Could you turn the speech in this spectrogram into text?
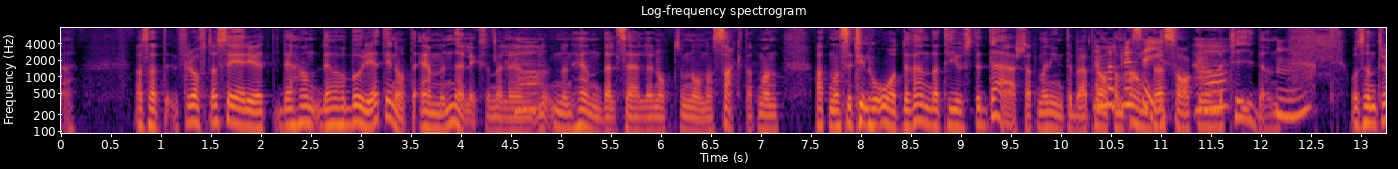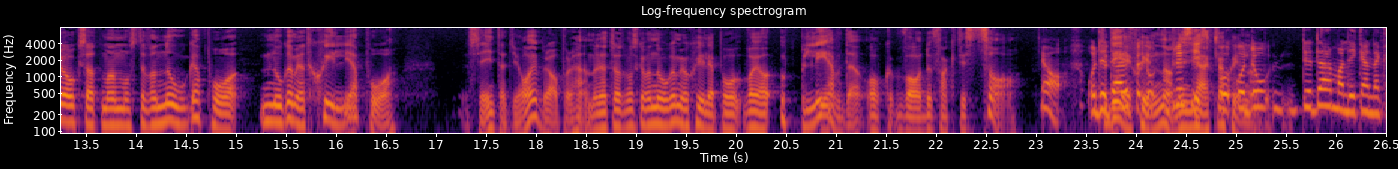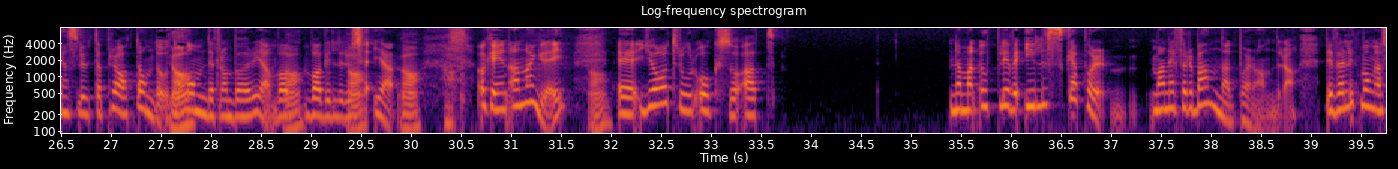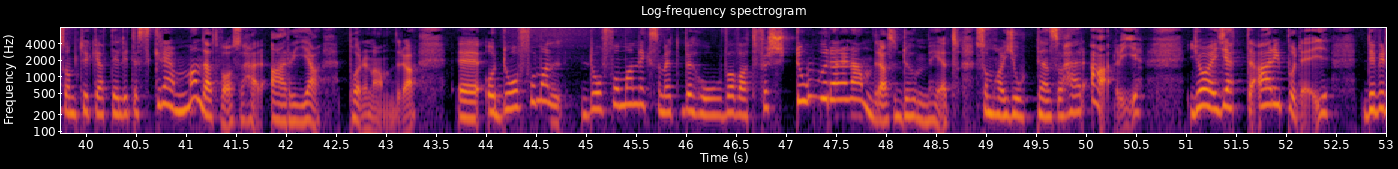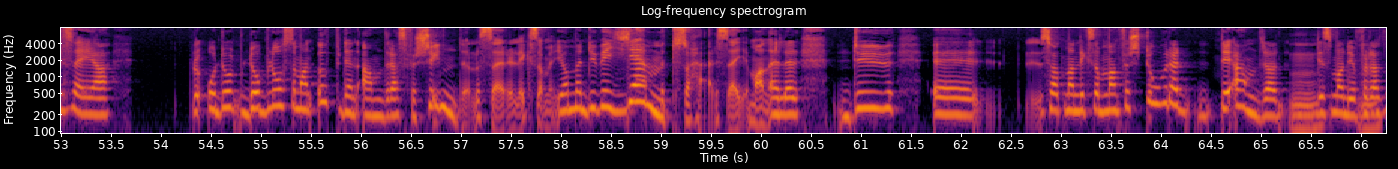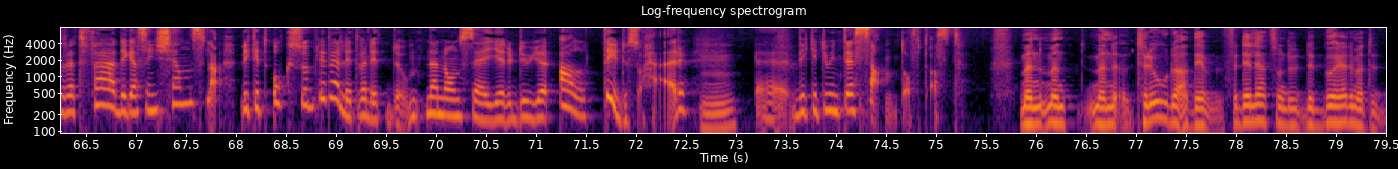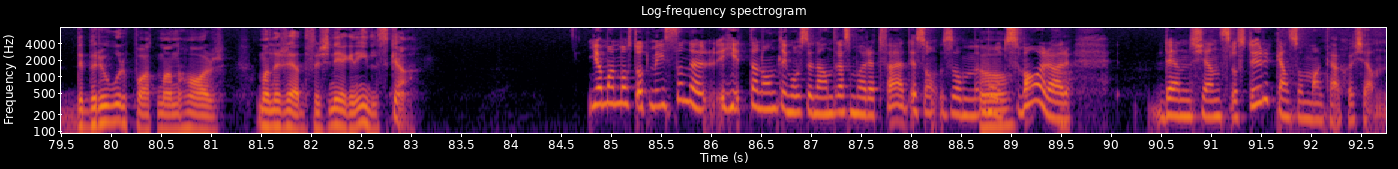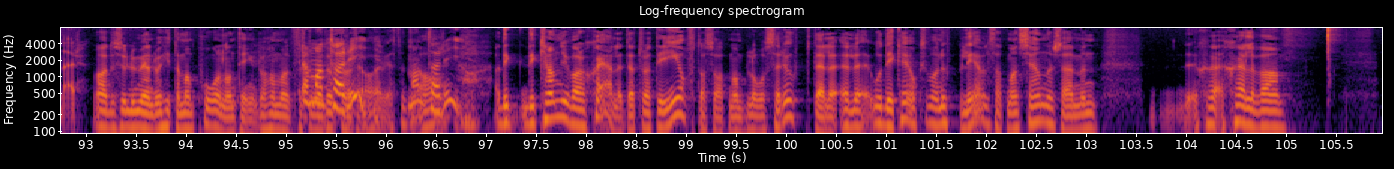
Alltså att, för ofta så är det ju ett, det, han, det har börjat i något ämne liksom, eller en, en händelse eller något som någon har sagt. Att man, att man ser till att återvända till just det där så att man inte börjar Ja, prata men om andra saker Ja. Mm. under tiden. Och sen tror jag också att man måste vara noga, på, noga med att skilja på jag säger inte att jag är bra på det här, men jag tror att man ska vara noga med att skilja på vad jag upplevde och vad du faktiskt sa. Ja, och det, För det är därför, skillnad, och, det är en precis, jäkla och, och då, skillnad. det är där man lika gärna kan sluta prata om det och Ja. om det från början. Vad, Ja. vad ville du Ja. säga? Okej, en annan grej. Eh, jag tror också att när man upplever ilska, på, man är förbannad på den andra. Det är väldigt många som tycker att det är lite skrämmande att vara så här arga på den andra. Eh, och då får, man, då får man liksom ett behov av att förstora den andras dumhet som har gjort den så här arg. Jag är jättearg på dig, det vill säga Och då, då blåser man upp den andras försyndelser. Liksom. Ja, men du är jämt så här, säger man. Eller du... Eh, så att man, liksom, man förstorar det andra, Mm. det som man gör för att rättfärdiga sin känsla. Vilket också blir väldigt, väldigt dumt när någon säger du gör alltid så här. Mm. Eh, vilket ju inte är sant oftast. Men, men, men tror du att det, för det lät som du, det började med att det beror på att man har, man är rädd för sin egen ilska. Ja, man måste åtminstone hitta någonting hos den andra som har rättfärdig, som, som motsvarar den känslostyrkan som man kanske känner. Ja, du, du menar, då hittar man på någonting? Då har man förstorat man tar i. Ja, jag vet inte. Man ja. tar i. Ja, det, det kan ju vara skälet. Jag tror att det är ofta så att man blåser upp det. Eller, eller, och det kan ju också vara en upplevelse att man känner så här, men sj- själva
